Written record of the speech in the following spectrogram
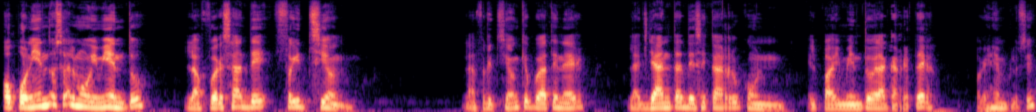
oponiéndose al movimiento, la fuerza de fricción. La fricción que pueda tener las llantas de ese carro con el pavimento de la carretera, por ejemplo, ¿sí?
